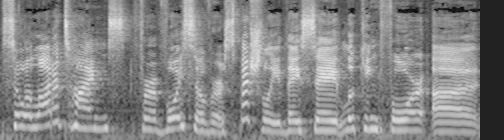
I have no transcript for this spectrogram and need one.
So a lot of times for a voiceover, especially, they say looking for a,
